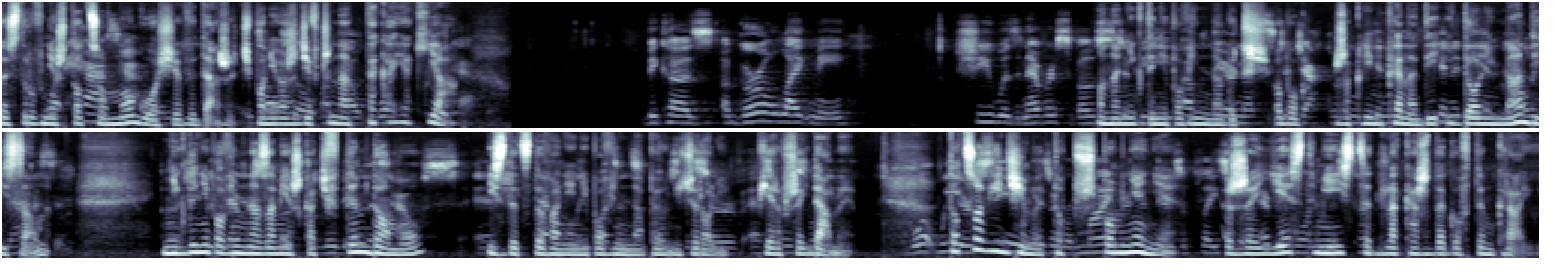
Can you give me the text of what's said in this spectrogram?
To jest również to, co mogło się wydarzyć, ponieważ dziewczyna taka jak ja, ona nigdy nie powinna być obok Jacqueline Kennedy i Dolly Madison. Nigdy nie powinna zamieszkać w tym domu i zdecydowanie nie powinna pełnić roli pierwszej damy. To, co widzimy, to przypomnienie, że jest miejsce dla każdego w tym kraju.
